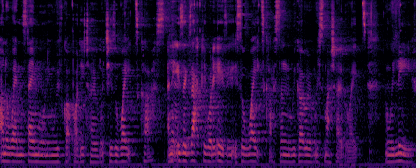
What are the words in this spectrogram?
on a Wednesday morning we've got body tone, which is a weights class, and it Yeah. is exactly what it is. It's a weights class, and we go and we smash out the weights and we leave.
